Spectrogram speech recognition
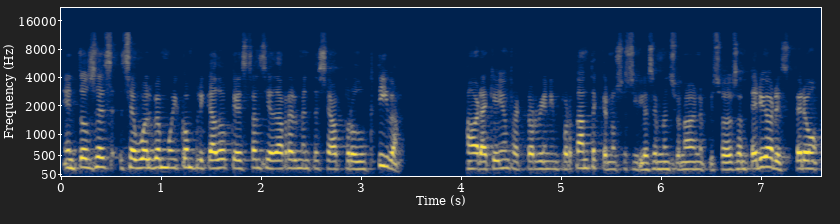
entonces se vuelve muy complicado que esta ansiedad realmente sea productiva. Ahora, aquí hay un factor bien importante que no sé si les he mencionado en episodios anteriores, pero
